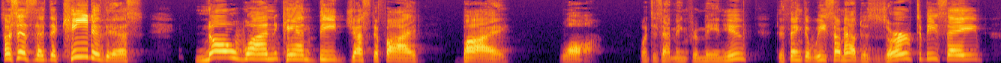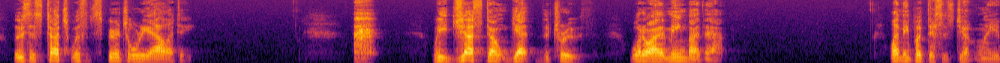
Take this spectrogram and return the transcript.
So it says that the key to this, no one can be justified by law. What does that mean for me and you? To think that we somehow deserve to be saved loses touch with spiritual reality. We just don't get the truth. What do I mean by that? Let me put this as gently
